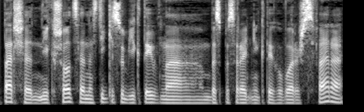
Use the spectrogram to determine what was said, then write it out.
Перше, якщо це настільки суб'єктивна, безпосередньо, як ти говориш, сфера,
